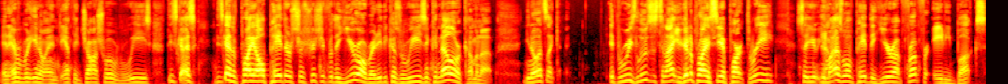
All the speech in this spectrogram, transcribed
and everybody. You know, and Anthony Joshua, Ruiz. These guys, these guys have probably all paid their subscription for the year already because Ruiz and Canelo are coming up. You know, it's like if Ruiz loses tonight, you're gonna probably see a part three. So you, you Yeah. might as well have paid the year up front for eighty bucks.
